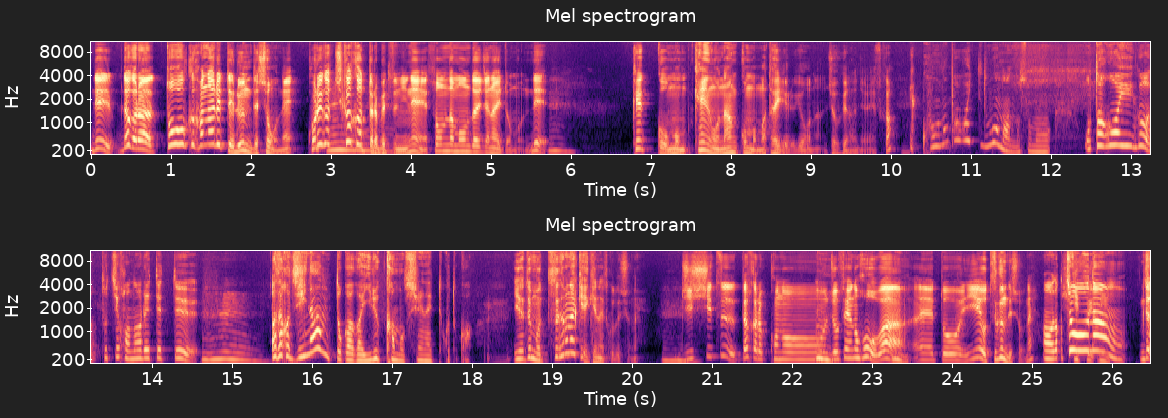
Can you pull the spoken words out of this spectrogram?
でだから遠く離れてるんでしょうね。これが近かったら別にねそんな問題じゃないと思うんでうん。結構もう県を何個もまたいでるような状況なんじゃないですか？え、この場合ってどうなんの？その、お互いが土地離れてて、うん。あ、だから次男とかがいるかもしれないってことか。いやでも継がなきゃいけないってことですよね実質だからこうん。の女性の方は、えっ、と家を継ぐんでしょうね。あ、長男、が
